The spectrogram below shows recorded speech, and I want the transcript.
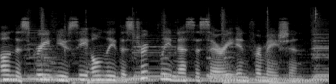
On the screen you see only the strictly necessary information.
